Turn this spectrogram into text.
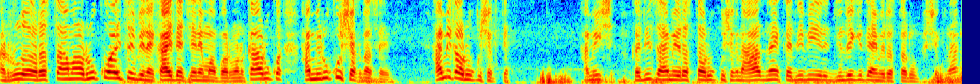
आणि रु रस्ता आम्हाला रुकवायचं बी नाही कायद्याच्या नियमाप्रमाणे. का रुक आम्ही रुकू शकणार साहेब. आम्ही का रुकू शकते? आम्ही कधीच आम्ही रस्ता रुकू शकणार. आज नाही कधी बी जिंदगीत आम्ही रस्ता रुकू शकणार.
